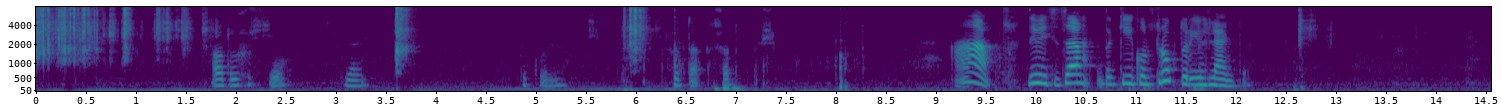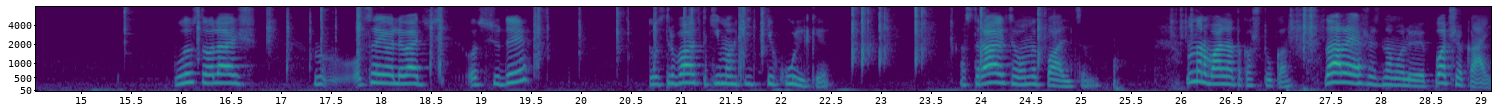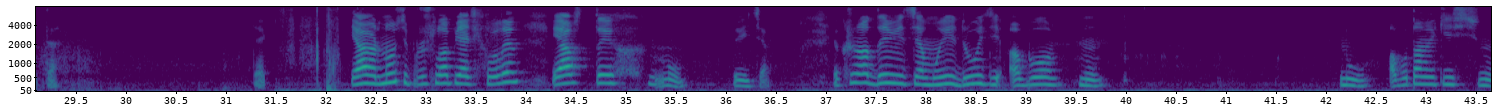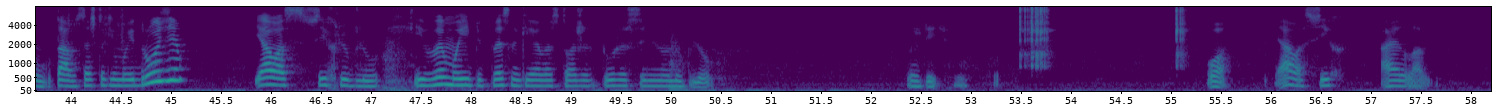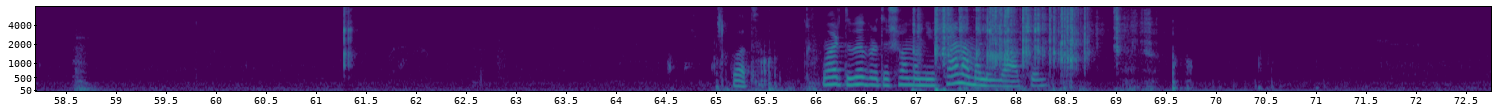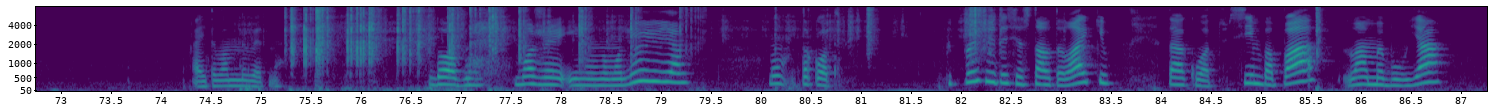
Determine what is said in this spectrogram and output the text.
А тут щось є. Глянь. Прикольно. Що так? Що тут пише? А, дивіться, це такий конструктор і гляньте. Коли вставляєш оцей олівець от сюди, то стрибають такі магнітні кульки. А стараються вони пальцем. Ну, нормальна така штука. Зараз я щось намалюю. Почекайте. Так. Я вернувся, пройшло 5 хвилин. Я встиг. Ну, дивіться. Якщо дивляться мої друзі або. Ну. Ну, або там якісь, ну, там все ж таки мої друзі. Я вас всіх люблю. І ви, мої підписники, я вас теж дуже сильно люблю. Ждіть. Ну. О, я вас всіх I love you. От. Можете вибрати, що мені ще намалювати. Ай, то вам не видно. Добре, може і не намалюю я. Ну, так от. Підписуйтеся, ставте лайки. Так от, всім па-па, вами був я.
